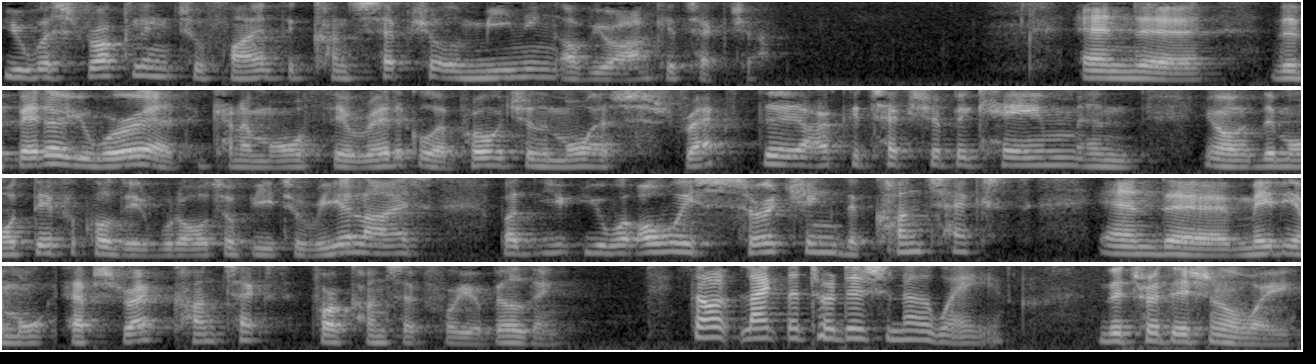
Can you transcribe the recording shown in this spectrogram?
you were struggling to find the conceptual meaning of your architecture, and uh, the better you were at kind of more theoretical approach, and the more abstract the architecture became, and you know the more difficult it would also be to realize. But you, you were always searching the context and uh, maybe a more abstract context for a concept for your building. So, like the traditional way. The traditional way.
